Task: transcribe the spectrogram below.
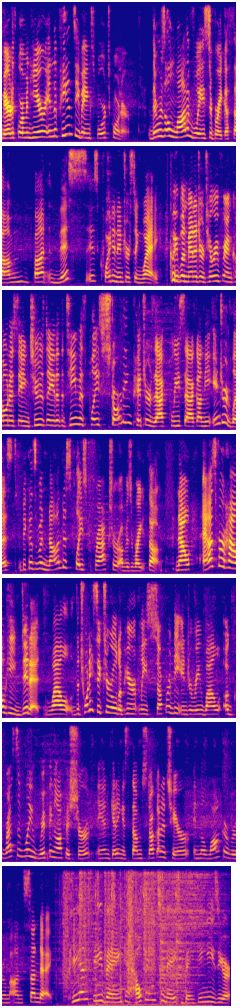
Meredith Gorman here in the PNC Bank Sports Corner. There was a lot of ways to break a thumb, but this is quite an interesting way. Cleveland manager Terry Francona saying Tuesday that the team has placed starting pitcher Zach Plesac on the injured list because of a non-displaced fracture of his right thumb. Now, as for how he did it, well, the 26-year-old apparently suffered the injury while aggressively ripping off his shirt and getting his thumb stuck on a chair in the locker room on Sunday. PNC Bank helping to make banking easier.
